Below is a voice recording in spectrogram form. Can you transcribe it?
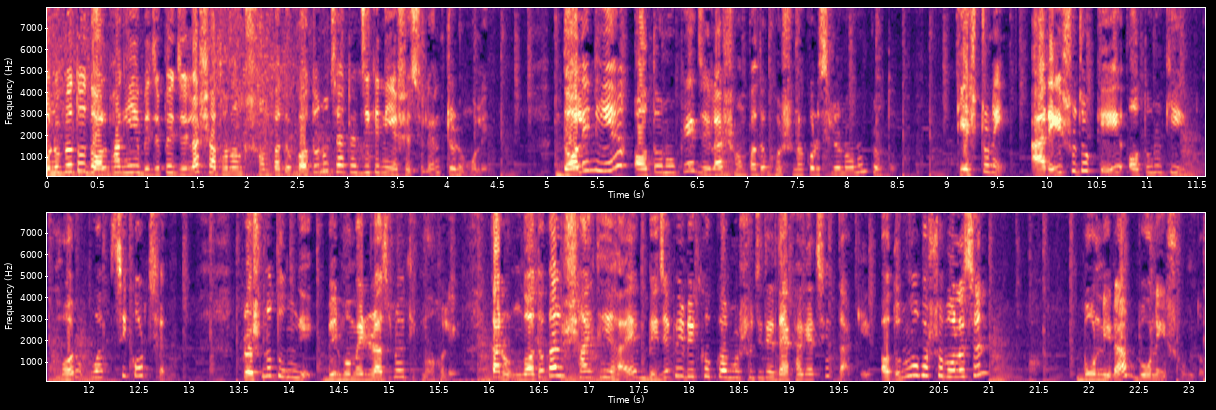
অনুব্রত দল ভাঙিয়ে বিজেপি জেলা সাধারণ সম্পাদক অতনু চ্যাটার্জিকে নিয়ে এসেছিলেন তৃণমূলে। দলে নিয়ে অতনুকে জেলা সম্পাদক ঘোষণা করেছিলেন অনুব্রত। কেষ্ট নেই। আর এই সুযোগকে অতনু কি ঘর ওয়াপসি করছেন? প্রশ্ন তুঙ্গে বীরভূমের রাজনৈতিক মহলে। কারণ গতকাল সাঁথিয়ায় বিজেপির বিক্ষোভ কর্মসূচিতে দেখা গেছে তাকে। অতনু অবশ্য বলেছেন, বন্যীরা বনে সুন্দর।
